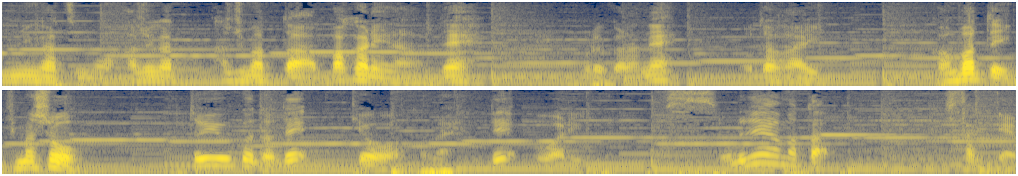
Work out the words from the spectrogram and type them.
2月も始まったばかりなのでこれからねお互い頑張っていきましょう。ということで今日はこの辺で終わりになります。それではまたしたっけ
